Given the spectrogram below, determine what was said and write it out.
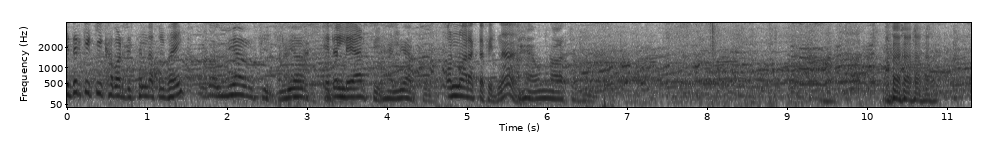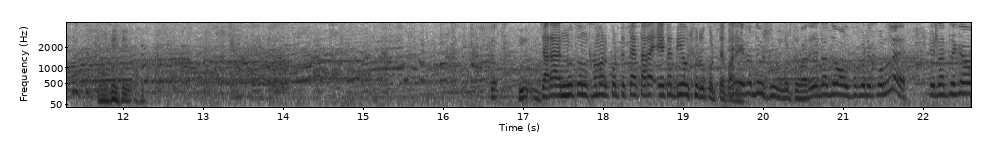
এদেরকে কি খাবার দিচ্ছেন রাতুল ভাই? এটা লেয়ার ফিট লেয়ার এটা লেয়ার ফিড হ্যাঁ লেয়ার ফিট অন্য আর একটা ফিড না? হ্যাঁ অন্য আর একটা ফিট তো যারা নতুন খামার করতে চায় তারা এটা দিয়েও শুরু করতে পারে। এটা দিয়েও শুরু করতে পারে। এটা দিয়ে অল্প করে করলে এটা থেকেও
